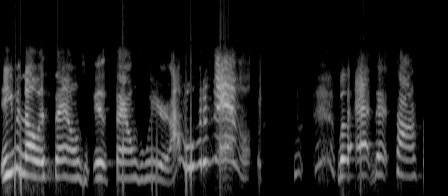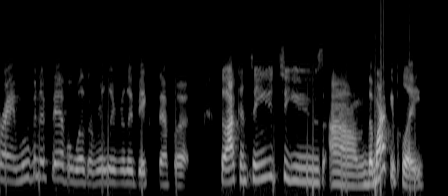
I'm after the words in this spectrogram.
even though it sounds it sounds weird. I'm moving to Fayetteville. but at that time frame, moving to Fayetteville was a really, really big step up. So I continued to use um, the marketplace.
